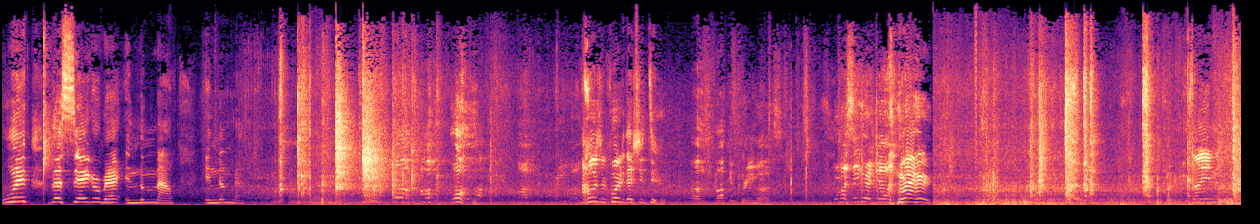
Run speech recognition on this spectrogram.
With the cigarette in the mouth, in the mouth. Oh. I was recording that shit too. Uh, fucking primos. Where my cigarette go? right here. Zion.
